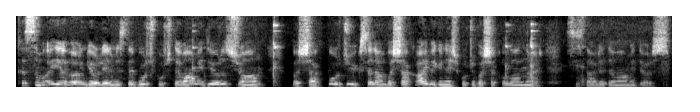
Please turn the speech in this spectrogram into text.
Kasım ayı öngörülerimizde burç burç devam ediyoruz şu an. Başak Burcu, yükselen Başak, Ay ve Güneş Burcu Başak olanlar sizlerle devam ediyoruz.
